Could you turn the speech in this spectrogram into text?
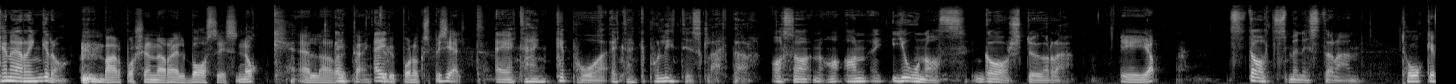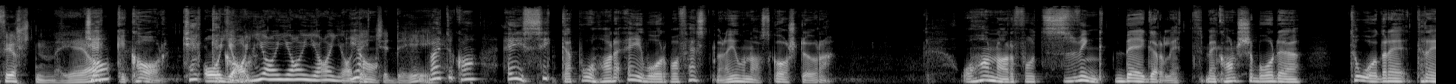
Hvem jeg ringer da? Bare på generell basis nok, eller Jeg- tenker jeg- du på noe spesielt? Jeg tenker på jeg tenker politisk, Leifberg. Altså, han, Jonas Gahr Støre. Ja. Statsministeren. Tåkefyrsten, ja. Kjekke kar. Kjekke Å ja, ja, ja, ja, ja, det er ikke det. Veit du hva, jeg er sikker på hadde jeg vært på fest med Jonas Gahr Støre, og han har fått svingt begeret litt med kanskje både to og tre, tre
